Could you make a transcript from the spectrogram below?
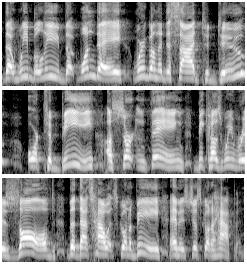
that we believe that one day we're going to decide to do or to be a certain thing because we resolved that that's how it's going to be and it's just going to happen.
